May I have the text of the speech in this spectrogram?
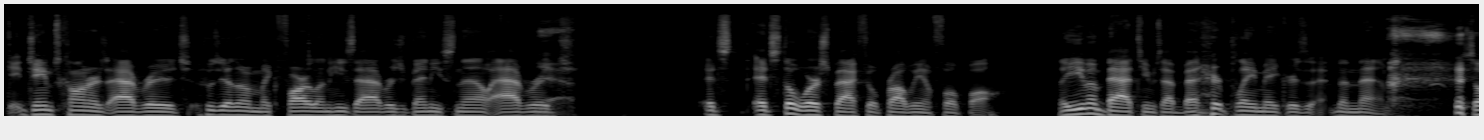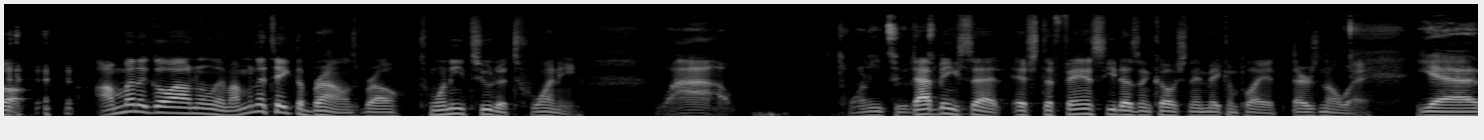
James Conner's average. Who's the other one? McFarland. He's average. Benny Snell average. Yeah. It's it's the worst backfield probably in football. Like even bad teams have better playmakers than them. So I'm gonna go out on a limb. I'm gonna take the Browns, bro. Twenty-two to twenty. Wow, twenty-two. To That being said, if Stefanski doesn't coach and they make him play it, there's no way. Yeah,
